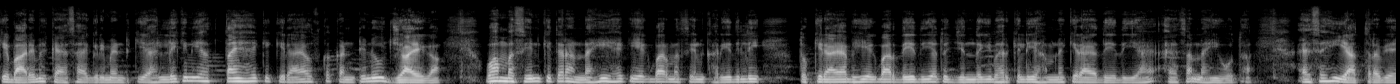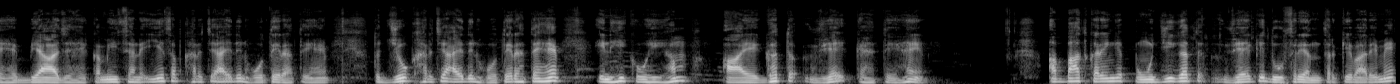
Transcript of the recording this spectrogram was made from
के बारे में कैसा एग्रीमेंट किया है। लेकिन यह तय है कि किराया उसका कंटिन्यू जाएगा। वह मशीन की तरह नहीं है कि एक बार मशीन खरीद ली तो किराया भी एक बार दे दिया तो ज़िंदगी भर के लिए हमने किराया दे दिया है। ऐसा नहीं होता। ऐसे ही यात्रा व्यय है, ब्याज है, कमीशन है, ये सब खर्चे आए दिन होते रहते हैं। तो तो जो खर्चे आए दिन होते रहते हैं, इन्हीं को ही हम आयगत व्यय कहते हैं। अब बात करेंगे पूंजीगत व्यय के दूसरे अंतर के बारे में।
